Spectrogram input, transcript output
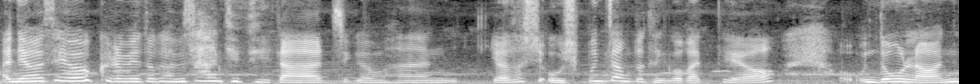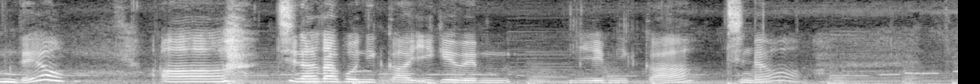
안녕하세요. 그럼에도 감사합니다. 지금 한 6시 50분 정도 된 것 같아요. 어, 운동을 나왔는데요. 아, 지나다 보니까 이게 웬 일입니까? 진짜요? 자,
